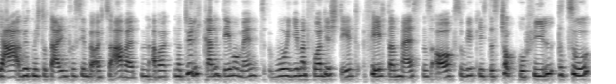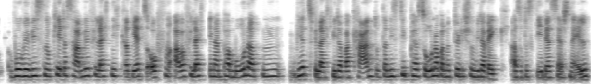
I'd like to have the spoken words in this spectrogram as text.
ja, würde mich total interessieren, bei euch zu arbeiten. Aber natürlich gerade in dem Moment, wo jemand vor dir steht, fehlt dann meistens auch so wirklich das Jobprofil dazu, wo wir wissen, okay, das haben wir vielleicht nicht gerade jetzt offen, aber vielleicht in ein paar Monaten wird es vielleicht wieder vakant und dann ist die Person aber natürlich schon wieder weg. Also das geht ja sehr schnell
